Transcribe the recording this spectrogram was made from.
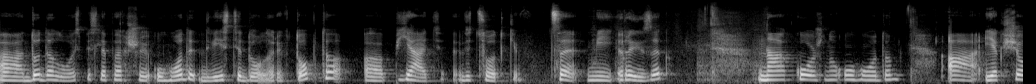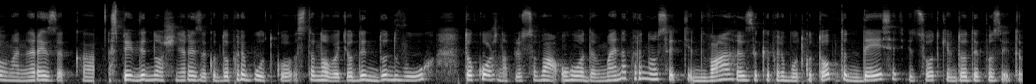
е, додалось після першої угоди 200 доларів. Тобто 5% е, це мій ризик на кожну угоду. А якщо в мене ризик, співвідношення ризику до прибутку становить 1 до 2, то кожна плюсова угода в мене приносить 2 ризики прибутку, тобто 10% до депозиту.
